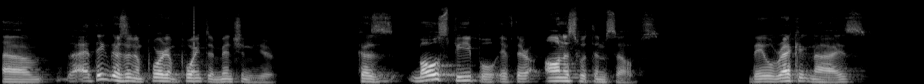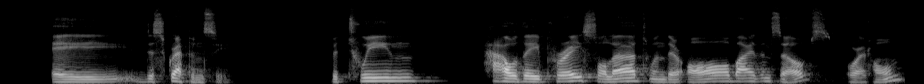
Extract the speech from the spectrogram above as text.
Um, I think there's an important point to mention here, because most people, if they're honest with themselves, they will recognize a discrepancy between how they pray salat when they're all by themselves or at home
